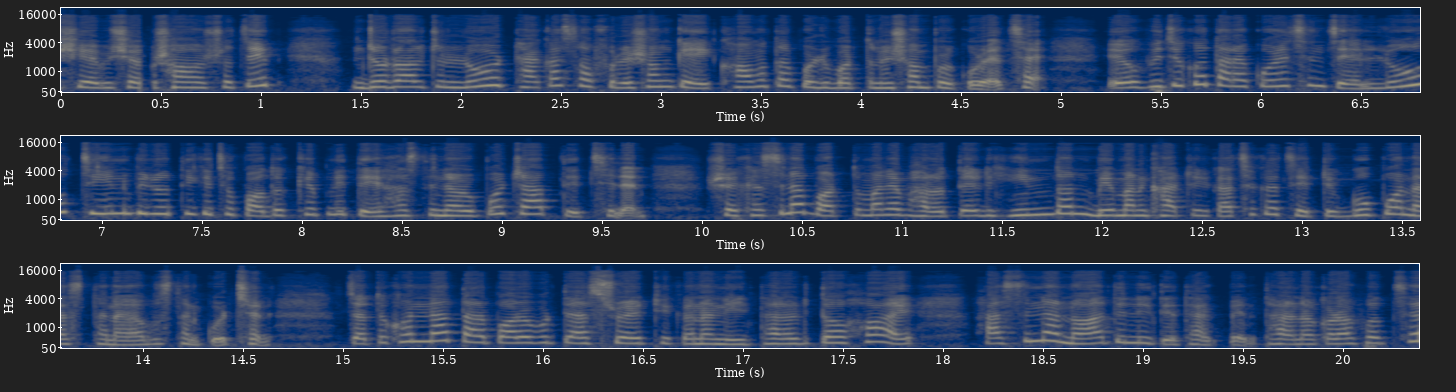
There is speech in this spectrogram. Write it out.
এশিয়া বিষয়ক সহসচিব ডোনাল্ড লুর ঢাকা সফরের সঙ্গে ক্ষমতা পরিবর্তনের সম্পর্ক রয়েছে। এই অভিযোগও তারা করেছেন যে লু চীন বিরোধী কিছু পদক্ষেপ নিতে হাসিনার উপর চাপ দিচ্ছিলেন। শেখ হাসিনা বর্তমানে ভারতের হিন্দন বিমান ঘাটির কাছাকাছি একটি গোপন আস্থানায় অবস্থান করছেন। যতক্ষণ না তার পরবর্তী আশ্রয়ের ঠিকানা নির্ধারিত হয়, হাসিনা নয়াদিল্লিতে থাকবেন। ধারণা করা হচ্ছে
